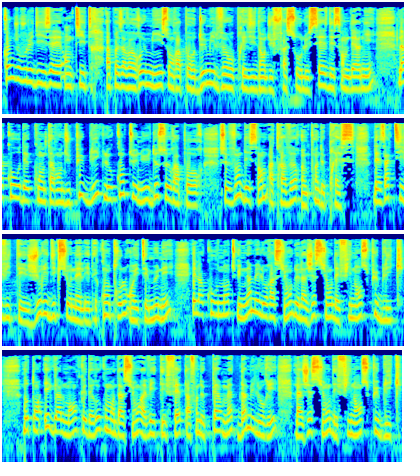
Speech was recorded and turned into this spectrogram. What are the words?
Comme je vous le disais en titre, après avoir remis son rapport 2020 au président du FASO le 16 décembre dernier, la Cour des comptes a rendu public le contenu de ce rapport ce 20 décembre à travers un point de presse. Des activités juridictionnelles et des contrôles ont été menés et la Cour note une amélioration de la gestion des finances publiques. Notons également que des recommandations avaient été faites afin de permettre d'améliorer la gestion des finances publiques.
